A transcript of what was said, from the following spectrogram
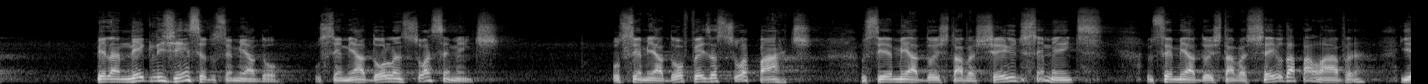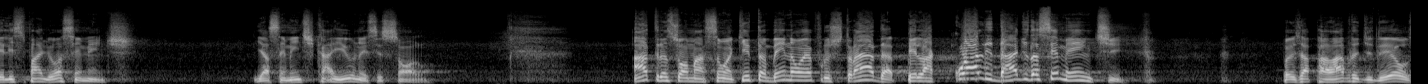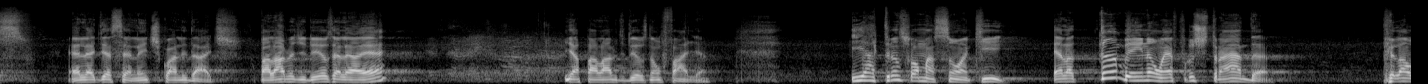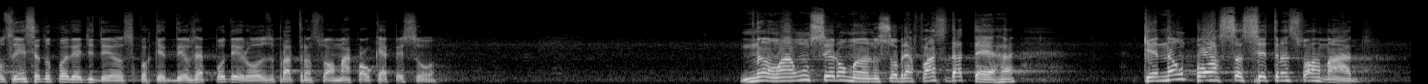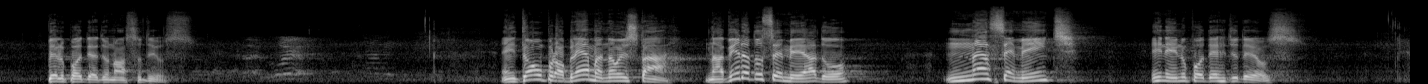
pela negligência do semeador. O semeador lançou a semente. O semeador fez a sua parte. O semeador estava cheio de sementes. O semeador estava cheio da palavra. E ele espalhou a semente. E a semente caiu nesse solo. A transformação aqui também não é frustrada pela qualidade da semente. Pois a palavra de Deus, ela é de excelente qualidade. A palavra de Deus, ela é e a palavra de Deus não falha. E a transformação aqui ela também não é frustrada pela ausência do poder de Deus, porque Deus é poderoso para transformar qualquer pessoa. Não há um ser humano sobre a face da terra que não possa ser transformado pelo poder do nosso Deus. Então o problema não está na vida do semeador, na semente e nem no poder de Deus.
